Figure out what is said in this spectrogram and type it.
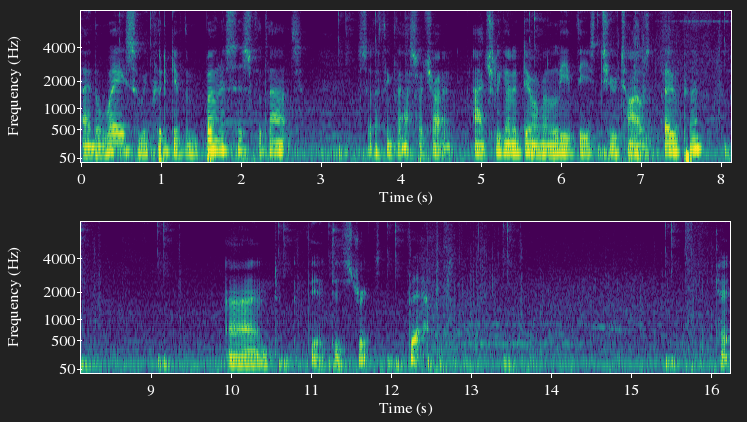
either way, so we could give them bonuses for that. So I think that's what I'm actually going to do. I'm going to leave these two tiles open. And the district there. Okay,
